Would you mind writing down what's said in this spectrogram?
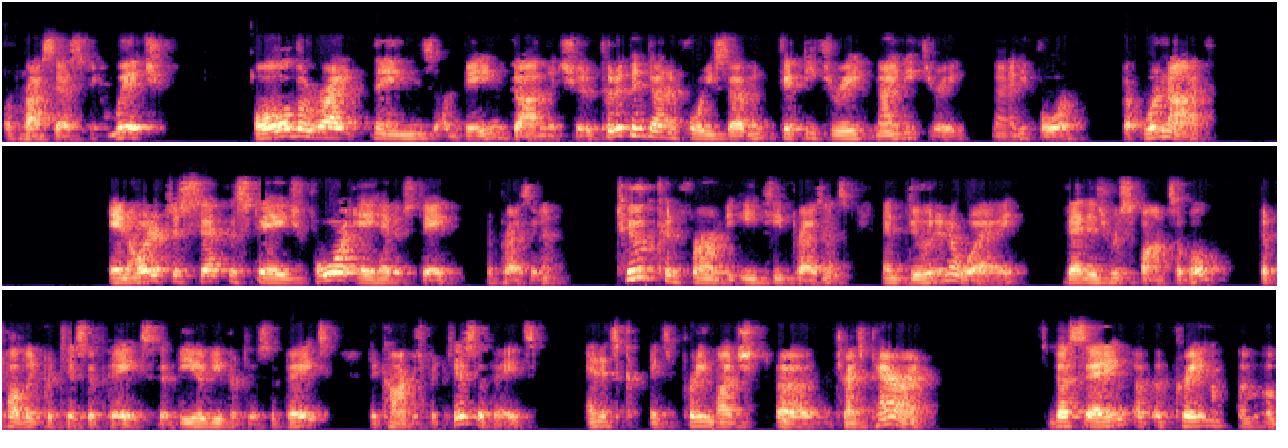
or mm-hmm. process in which all the right things are being done that should have could have been done in 47, 53, 93, 94, but we're not. In order to set the stage for a head of state, the president, to confirm the ET presence and do it in a way that is responsible. The public participates, the DoD participates, the Congress participates, and it's it's pretty much uh, transparent. Best setting of, of creating a, a,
